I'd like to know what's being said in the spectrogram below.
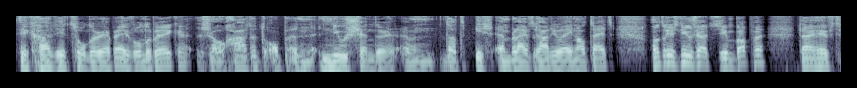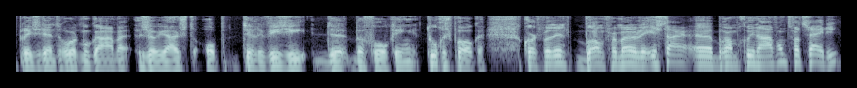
Ik ga dit onderwerp even onderbreken. Zo gaat het op een nieuwszender. En dat is en blijft Radio 1 altijd. Want er is nieuws uit Zimbabwe. Daar heeft president Robert Mugabe zojuist op televisie de bevolking toegesproken. Correspondent Bram Vermeulen is daar. Uh, Bram, goedenavond. Wat zei hij?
